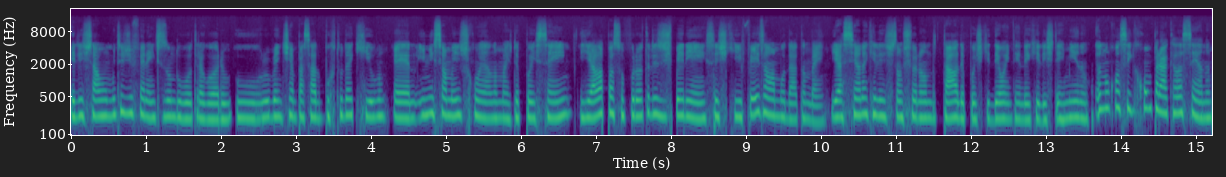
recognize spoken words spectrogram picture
eles estavam muito diferentes um do outro agora. O Ruben tinha passado por tudo aquilo, é, inicialmente com ela, mas depois sem. E ela passou por outras experiências que fez ela mudar também. E a cena que eles estão chorando tal, depois que deu a entender que eles terminam, eu não consegui comprar aquela cena.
